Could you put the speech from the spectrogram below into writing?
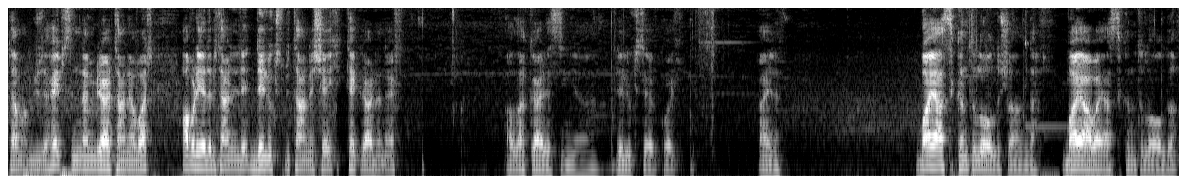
Tamam güzel. Hepsinden birer tane var. Ha buraya da bir tane de- deluxe bir tane şey. Tekrardan ev. Allah kahretsin ya. Deluxe ev koy. Aynen. Bayağı sıkıntılı oldu şu anda. Bayağı bayağı sıkıntılı oldu.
